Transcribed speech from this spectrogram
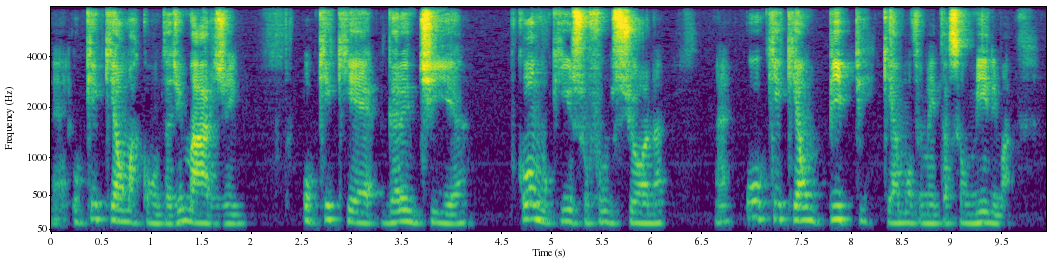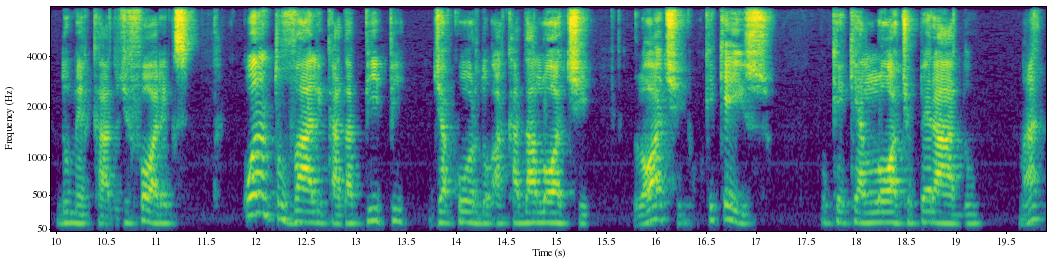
É, o que, que é uma conta de margem, o que, que é garantia, como que isso funciona, né? O que, que é um PIP, que é a movimentação mínima do mercado de Forex? Quanto vale cada PIP de acordo a cada lote? Lote, o que, que é isso? O que, que é lote operado? Né?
